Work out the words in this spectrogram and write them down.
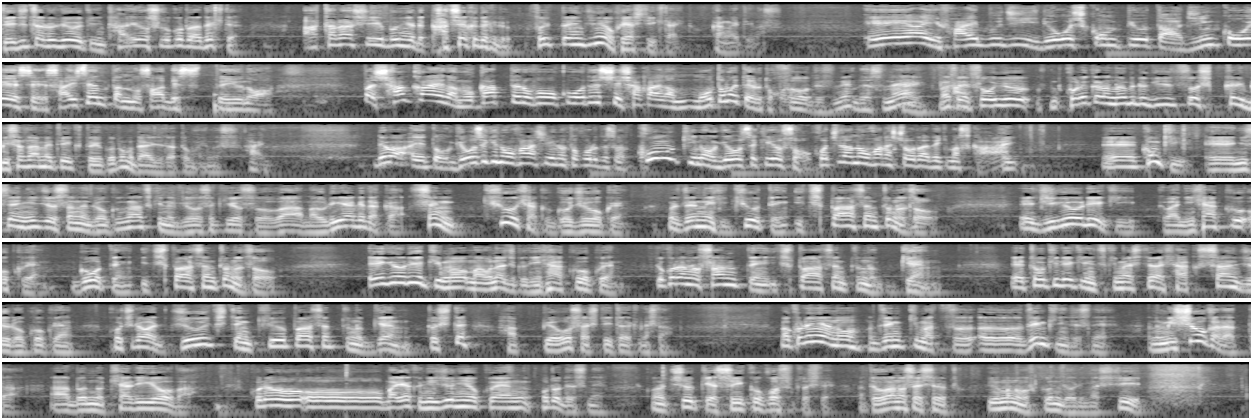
デジタル領域に対応することができて、新しい分野で活躍できる、そういったエンジニアを増やしていきたいと考えています。AI、5G、量子コンピューター、人工衛星、最先端のサービスっていうのは、やっぱり社会が向かっている方向ですし、社会が求めているところですね。ですね。はい、まさにそういう、これから伸びる技術をしっかり見定めていくということも大事だと思います。はいでは、えっ、ー、と、業績のお話のところですが、今期の業績予想、こちらのお話頂戴できますか？はい。えー、今期、えー、2023年6月期の業績予想は、まあ、売上高1950億円。これ前年比9.1%の増。えー、事業利益は200億円、5.1%の増。営業利益も、まあ、同じく200億円。で、これはの3.1%の減。え当期利益につきましては136億円。こちらは11.9%の減として発表をさせていただきました。まあ、これにあの、前期末、前期にですね、あの未消化だった分のキャリーオーバー、これを、まあ、約22億円ほどですね、この中継遂行コストとして、また上乗せしているというものも含んでおりますし、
